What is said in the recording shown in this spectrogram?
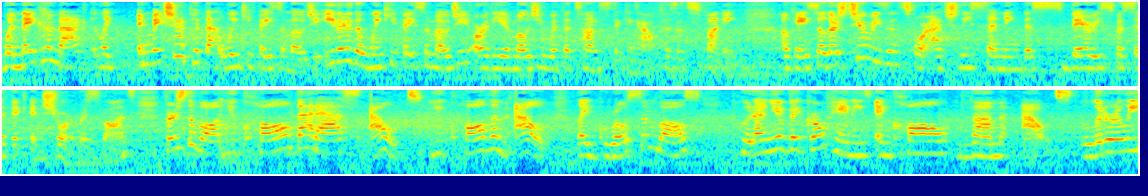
when they come back like and make sure to put that winky face emoji either the winky face emoji or the emoji with the tongue sticking out because it's funny okay so there's two reasons for actually sending this very specific and short response first of all you call that ass out you call them out like grow some balls put on your big girl panties and call them out. Literally,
